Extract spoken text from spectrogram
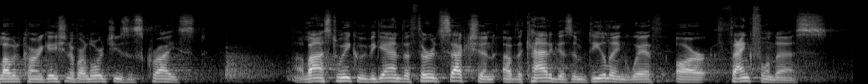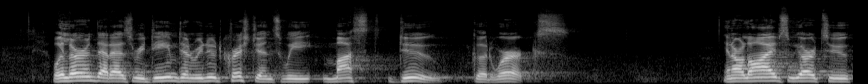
Beloved congregation of our Lord Jesus Christ, uh, last week we began the third section of the Catechism dealing with our thankfulness. We learned that as redeemed and renewed Christians, we must do good works. In our lives, we are to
